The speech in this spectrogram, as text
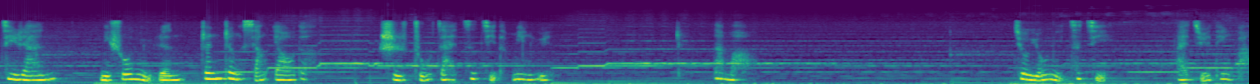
既然你说女人真正想要的是主宰自己的命运，那么就由你自己来决定吧。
